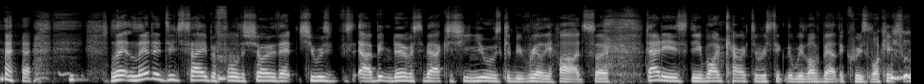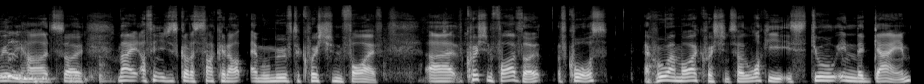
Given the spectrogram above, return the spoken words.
Le- Lena did say before the show that she was a bit nervous about because she knew it was going to be really hard. So that is the one characteristic that we love about the quiz, Lockie. It's really hard. So, mate, I think you just got to suck it up and we'll move to question five. Uh, question five, though, of course, a who am I question. So Lockie is still in the game.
